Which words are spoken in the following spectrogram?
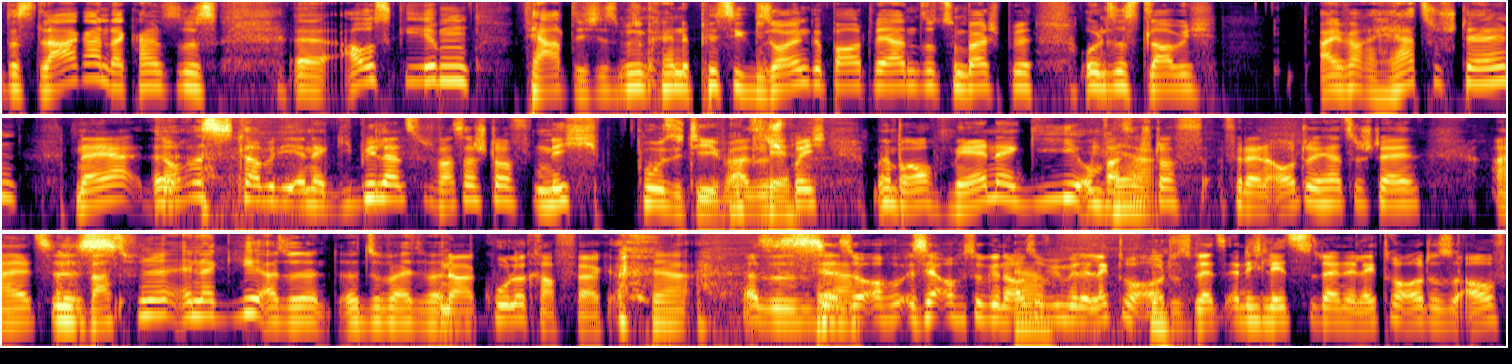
das lagern, da kannst du es äh, ausgeben, fertig. Es müssen keine pissigen Säulen gebaut werden, so zum Beispiel. Und es ist, glaube ich, einfacher herzustellen. Naja, Äh. doch ist, glaube ich, die Energiebilanz mit Wasserstoff nicht positiv. Also Okay. sprich, man braucht mehr Energie, um Wasserstoff für dein Auto herzustellen, als Und es was für eine Energie? Also, also na, Kohlekraftwerk. ja. Also es ist ja, Ja. so auch, ist ja auch so genauso Ja. wie mit Elektroautos. Letztendlich lädst du deine Elektroautos auf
